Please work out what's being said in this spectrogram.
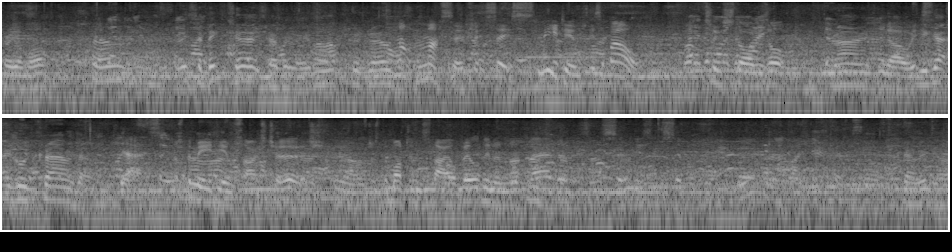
three or more. Um, it's a big church, I believe, on Oxford Road. Not massive. It's it's medium. It's about about two stories up. Right. You know, You get a good crowd up. yeah, just a medium-sized church. You know, just a modern-style building and that. There we go.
